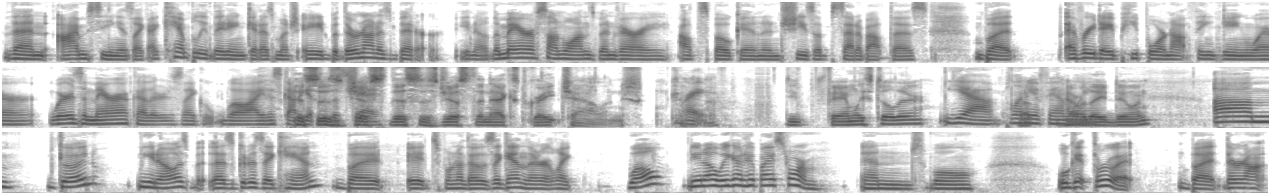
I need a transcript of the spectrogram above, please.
then I'm seeing is like, I can't believe they didn't get as much aid, but they're not as bitter. You know, the mayor of San Juan's been very outspoken and she's upset about this, but everyday people are not thinking where where's America. They're just like, well, I just got to get This through is this just day. this is just the next great challenge. Right. of. Do you, family still there? Yeah, plenty how, of family. How are they doing? Um, good? You know, as as good as they can. But it's one of those again. They're like, well, you know, we got hit by a storm, and we'll we'll get through it. But they're not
